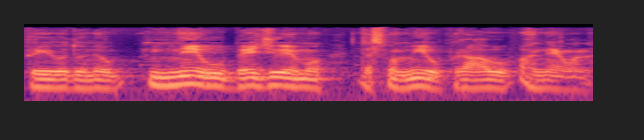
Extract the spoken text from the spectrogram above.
prirodu ne, ne ubeđujemo da smo mi u pravu, a ne ona.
